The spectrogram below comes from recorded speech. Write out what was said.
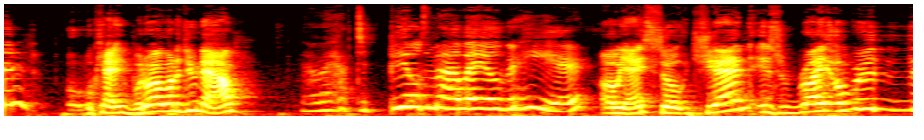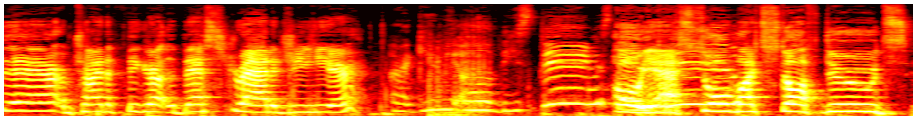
On. Okay, what do I want to do now? Now I have to build my way over here. Oh Okay, so Jen is right over there. I'm trying to figure out the best strategy here. All right, give me all of these things. Oh, yeah, you. so much stuff, dudes.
